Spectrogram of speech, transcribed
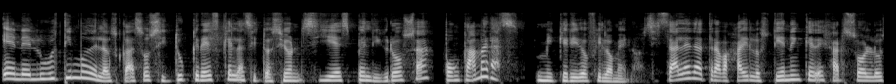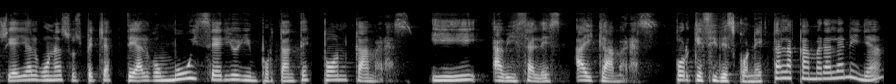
En el último de los casos, si tú crees que la situación sí es peligrosa, pon cámaras, mi querido Filomeno. Si salen a trabajar y los tienen que dejar solos, si hay alguna sospecha de algo muy serio y importante, pon cámaras y avísales, hay cámaras. Porque si desconecta la cámara la niña,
